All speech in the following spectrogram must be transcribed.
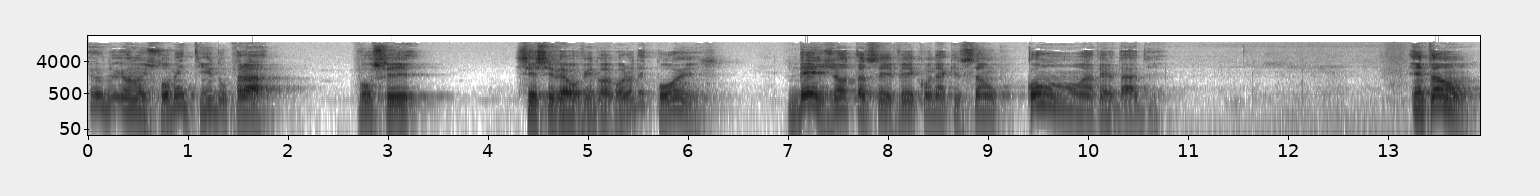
eu, eu não estou mentindo para você, se estiver ouvindo agora ou depois, DJCV Conexão com a Verdade. Então,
